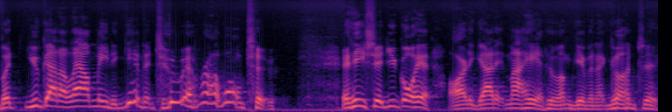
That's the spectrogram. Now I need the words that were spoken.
but you got to allow me to give it to whoever I want to. And he said, You go ahead. I already got it in my head who I'm giving that gun to.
